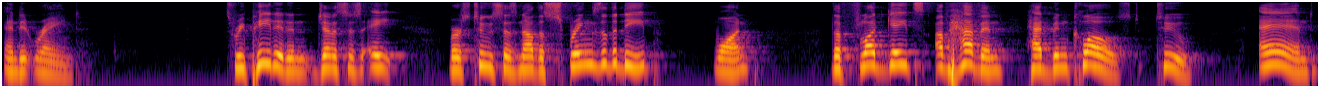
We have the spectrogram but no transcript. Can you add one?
and it rained. It's repeated in Genesis 8, verse 2 says, Now the springs of the deep, one, the floodgates of heaven had been closed, two, and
